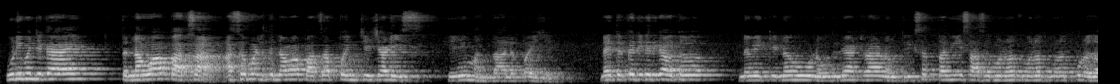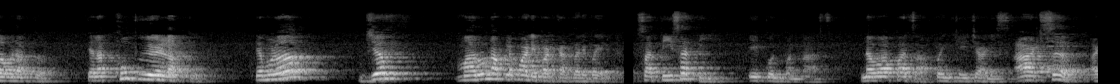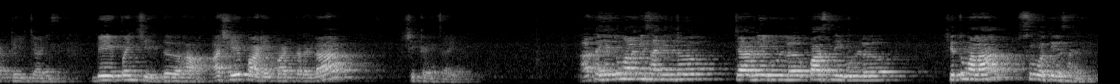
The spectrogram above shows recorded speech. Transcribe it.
उडी म्हणजे काय? तर नवा पाचा असं म्हटलं तर नवा पाचा पंचेचाळीस हे म्हणता आलं पाहिजे. नाहीतर कधी कधी काय होतं? नऊ एके नऊ नऊ दोन अठरा नऊ त्रिक सत्तावीस असं म्हणत म्हणत म्हणत पुढे जावं लागतं. त्याला खूप वेळ लागतो. त्यामुळं जम्प मारून आपल्या पाडेपाठ करता आले पाहिजे. साती साती एकोणपन्नास. नवा पाचा पंचेचाळीस. आठ स अठ्ठेचाळीस. बे पंचे दहा. असे पाडेपाठ करायला शिकायचं आहे. आता हे तुम्हाला मी सांगितलं चारने गुणलं पाचने गुणलं हे तुम्हाला सुरुवातीला सांगितलं.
